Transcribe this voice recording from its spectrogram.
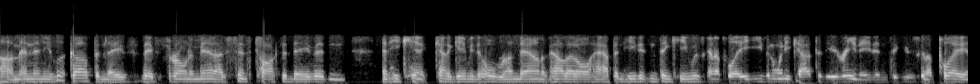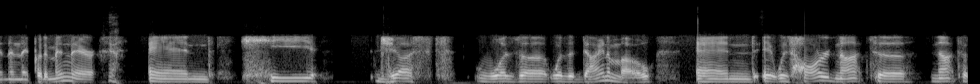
um, and then you look up and they've they've thrown him in. I've since talked to David and and he can't, kind of gave me the whole rundown of how that all happened. He didn't think he was going to play even when he got to the arena. He didn't think he was going to play, and then they put him in there, and he just was a was a dynamo and it was hard not to not to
